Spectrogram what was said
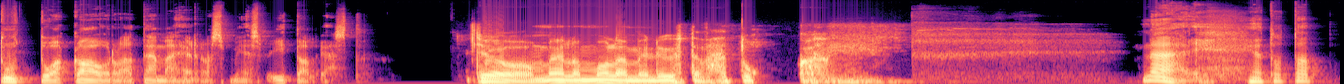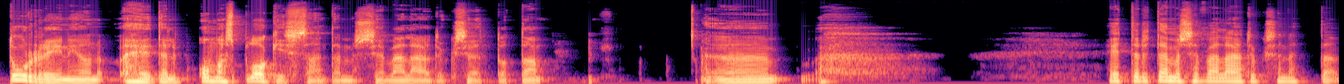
tuttua kauraa tämä herrasmies Italiasta? Joo, meillä on molemmilla yhtä vähän tukkaa. Näin. Ja tota, Turini on heitellyt omassa blogissaan tämmöisiä väläytyksiä, että tota, Öö, heittänyt tämmöisen väläytyksen, että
